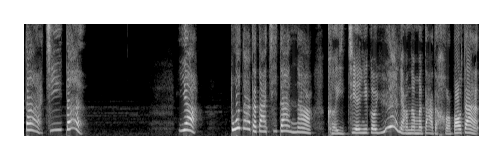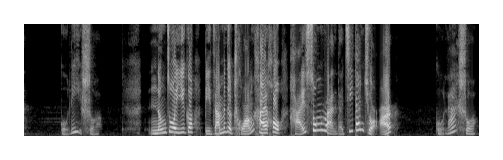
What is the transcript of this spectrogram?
大鸡蛋！呀！鸡蛋呐！可以煎一个月亮那么大的荷包蛋。古丽说：“能做一个比咱们的床还厚、还松软的鸡蛋卷儿。”古拉说：“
